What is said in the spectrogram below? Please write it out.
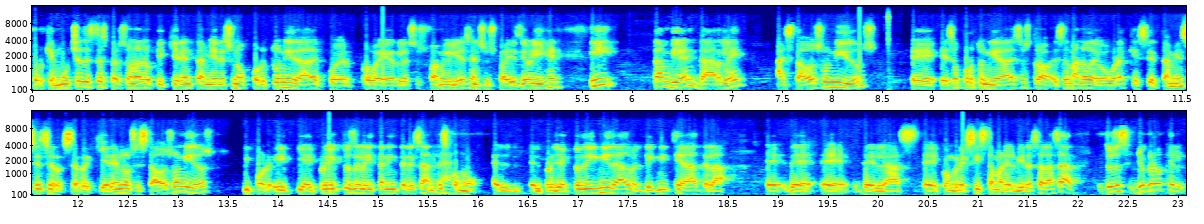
porque muchas de estas personas lo que quieren también es una oportunidad de poder proveerle a sus familias en sus países de origen y también darle a Estados Unidos eh, esa oportunidad, esos esa mano de obra que se, también se, se, requiere en los Estados Unidos y, por, y, hay proyectos de ley tan interesantes como el, el, proyecto Dignidad o el Dignity Act de la eh, de, eh, de las congresista María Elvira Salazar. Entonces, yo creo que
